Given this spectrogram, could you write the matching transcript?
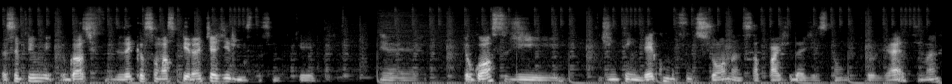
eu sempre eu gosto de dizer que eu sou um aspirante agilista, assim, porque é, eu gosto de, de entender como funciona essa parte da gestão do projeto, né?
